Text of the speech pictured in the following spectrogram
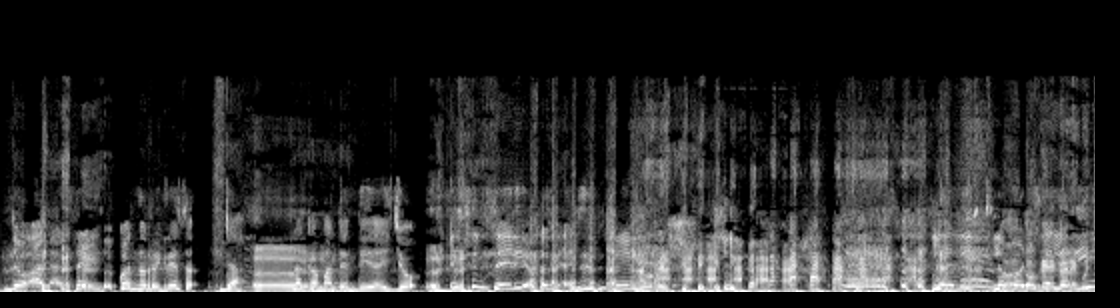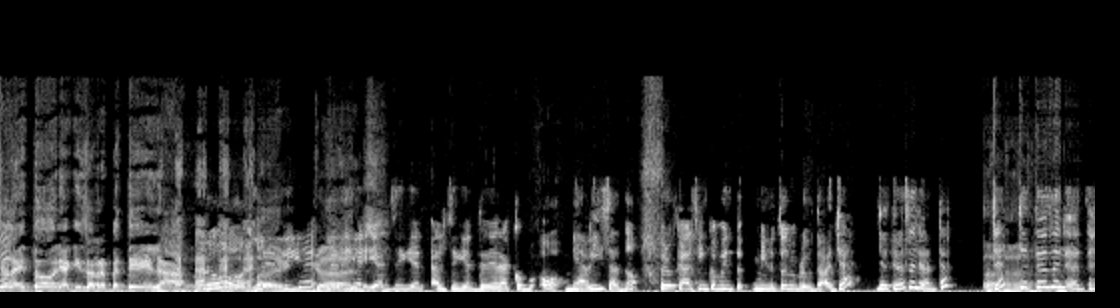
yo a las seis, cuando regreso, ya, la cama tendida y yo, ¿es en serio? O sea, ¿es en serio? No me- Le di- lo Don, peor don es que Edgar le escuchó dije, la historia, quiso repetirla. no, Oh, le dije, God. le dije y al siguiente, al siguiente día era como, oh, me avisas, ¿no? Pero cada cinco minutos me preguntaba, ¿ya? ¿Ya te vas a levantar? ¿Ya? ¿Ya te vas a levantar?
